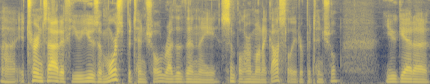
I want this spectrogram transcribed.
Uh, it turns out if you use a Morse potential rather than a simple harmonic oscillator potential, you get a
